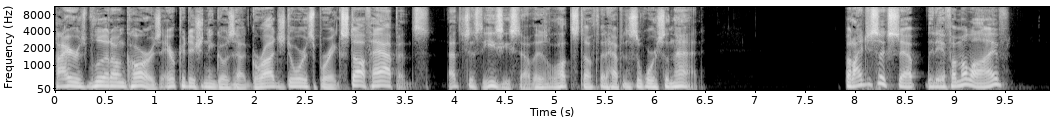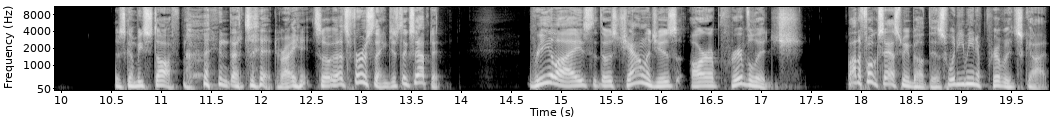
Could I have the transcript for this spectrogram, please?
Tires blew out on cars, air conditioning goes out, garage doors break, stuff happens. That's just easy stuff. There's a lot of stuff that happens worse than that. But I just accept that if I'm alive, there's going to be stuff. and that's it, right? So that's first thing, just accept it. Realize that those challenges are a privilege. A lot of folks ask me about this. What do you mean a privilege, Scott?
